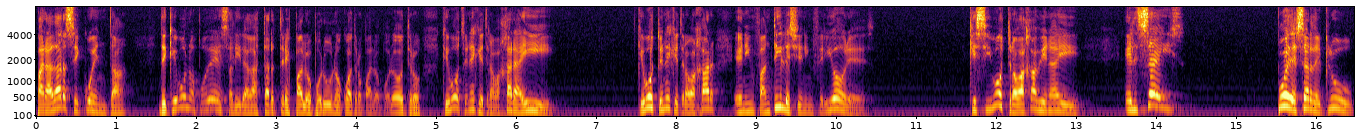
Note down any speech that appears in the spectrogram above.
para darse cuenta de que vos no podés salir a gastar tres palos por uno, cuatro palos por otro, que vos tenés que trabajar ahí, que vos tenés que trabajar en infantiles y en inferiores, que si vos trabajás bien ahí, el 6 puede ser del club,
